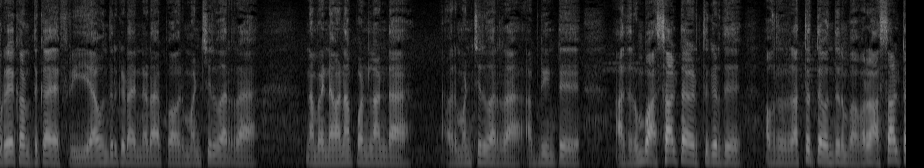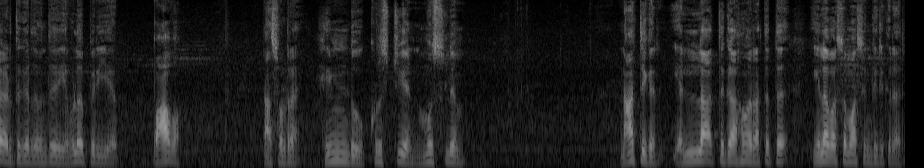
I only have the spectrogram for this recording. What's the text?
ஒரே காரணத்துக்காக ஃப்ரீயாக வந்திருக்கடா. என்னடா இப்போ அவர் மன்னிச்சிரு வர்றா நம்ம என்ன வேணால் பண்ணலான்டா அவர் மன்னிச்சிரு வர்றா அப்படின்ட்டு அதை ரொம்ப அசால்ட்டாக எடுத்துக்கிறது அவர் ரத்தத்தை வந்து நம்ம வர அசால்ட்டாக எடுத்துக்கிறது வந்து எவ்வளோ பெரிய பாவம். நான் சொல்கிறேன் ஹிந்து கிறிஸ்டியன் முஸ்லீம் நாத்திகர் எல்லாத்துக்காகவும் ரத்தத்தை இலவசமாக சிந்திருக்கிறார்.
